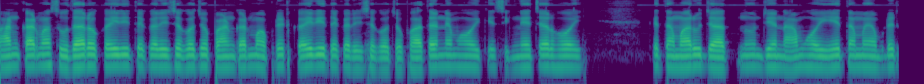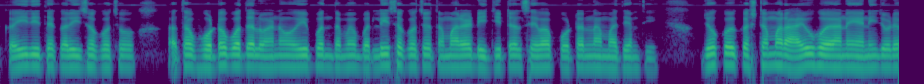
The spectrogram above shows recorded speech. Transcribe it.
પાન કાર્ડમાં સુધારો કઈ રીતે કરી શકો છો, પાન કાર્ડમાં અપડેટ કઈ રીતે કરી શકો છો ફાધર નેમ હોય કે સિગ્નેચર હોય કે તમારું જાતનું જે નામ હોય એ તમે અપડેટ કઈ રીતે કરી શકો છો? અથવા ફોટો બદલવાનો હોય એ પણ તમે બદલી શકો છો તમારા ડિજિટલ સેવા પોર્ટલના માધ્યમથી. જો કોઈ કસ્ટમર આવ્યું હોય અને એની જોડે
